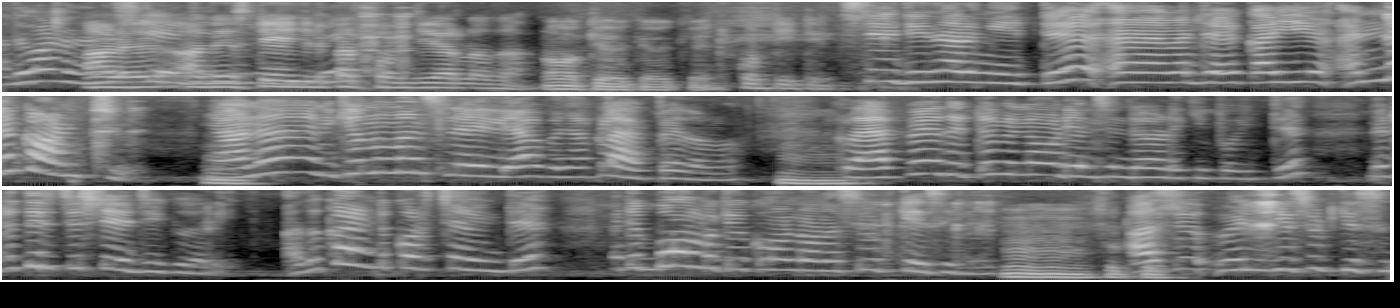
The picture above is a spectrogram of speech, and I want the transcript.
അത് കൊണ്ടുവന്ന് സ്റ്റേജിൽ പെർഫോം ചെയ്യാറുള്ളതാ. Okay okay okay. കൊട്ടിയിട്ട്. സ്റ്റേജിൽ നിന്ന് ഇറങ്ങിയിട്ട് മറ്റേ കൈ എന്നെ കാണിച്ചു. ഞാൻ എനിക്കൊന്നും മനസ്സിലായില്ല. അപ്പൊ ഞാൻ ക്ലാപ്പ് ചെയ്തോളാം ക്ലാപ്പ് ചെയ്തിട്ട് പിന്നെ ഓഡിയൻസിന്റെ അവിടേക്ക് പോയിട്ട് എന്നിട്ട് തിരിച്ച് സ്റ്റേജിൽ കയറി അത് കഴിഞ്ഞിട്ട് കുറച്ച് കഴിഞ്ഞിട്ട് മറ്റേ ബോംബൊക്കെ കൊണ്ടുപോകണം സ്യൂട്ട് കേസ് ഇല്ലേ? ആ വലിയ സ്യൂട്ട് കേസ്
